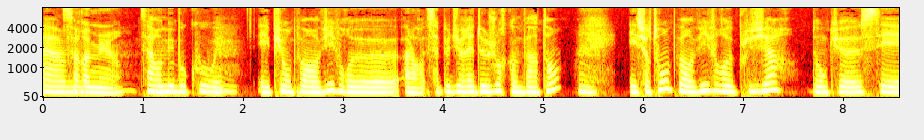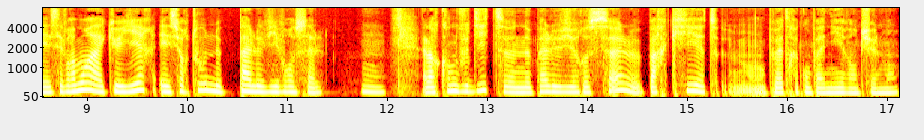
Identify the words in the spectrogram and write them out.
Euh, ça remue. Hein. Ça remue beaucoup, oui. Mm. Et puis, on peut en vivre. Euh, alors, ça peut durer deux jours comme 20 ans. Mm. Et surtout, on peut en vivre plusieurs. Donc, euh, c'est vraiment à accueillir et surtout ne pas le vivre seul. Hmm. Alors, quand vous dites euh, ne pas le vivre seul, par qui on peut être accompagné éventuellement?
